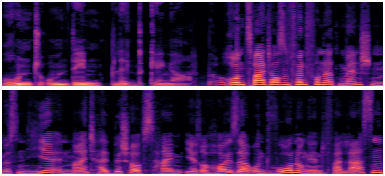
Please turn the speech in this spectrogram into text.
rund um den Blindgänger. Rund 2500 Menschen müssen hier in Maintal-Bischofsheim ihre Häuser und Wohnungen verlassen.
